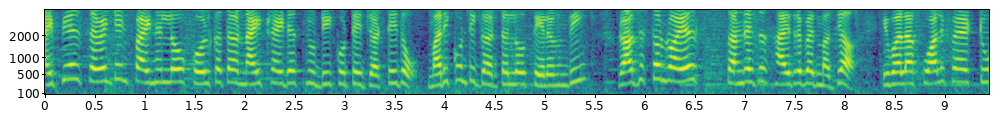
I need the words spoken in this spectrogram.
ఐపీఎల్ సెవెంటీన్ ఫైనల్లో కోల్కతా నైట్ రైడర్స్ను ఢీకొట్టే జట్టేదో మరికొంటి గంటల్లో తేలనుంది. రాజస్థాన్ రాయల్స్ సన్ రైజర్స్ హైదరాబాద్ మధ్య ఇవాళ క్వాలిఫైర్ టూ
